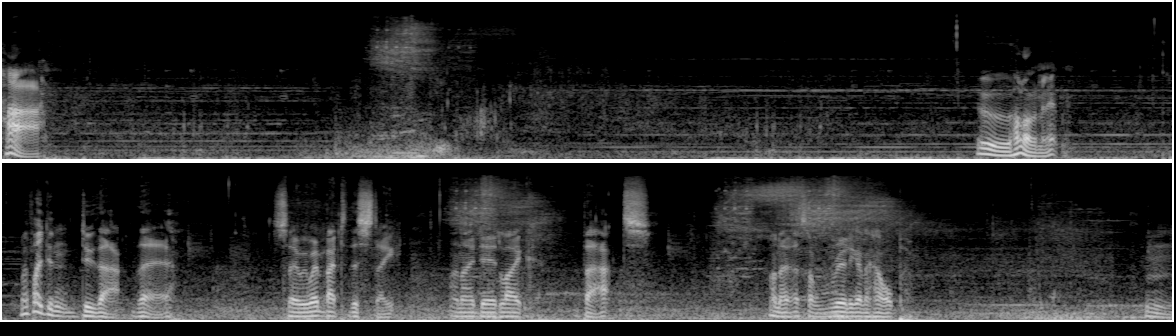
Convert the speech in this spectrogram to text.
Ha. Ooh, hold on a minute. What if I didn't do that there? So we went back to this state, and I did like that. Oh no, that's not really going to help. Hmm.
